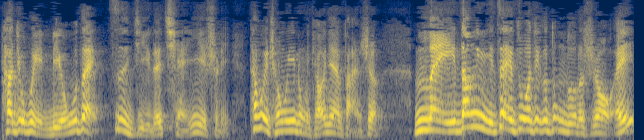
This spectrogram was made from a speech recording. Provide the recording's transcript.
他就会留在自己的潜意识里，他会成为一种条件反射。每当你在做这个动作的时候，哎，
